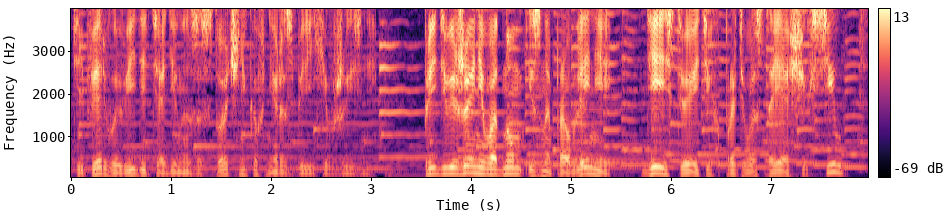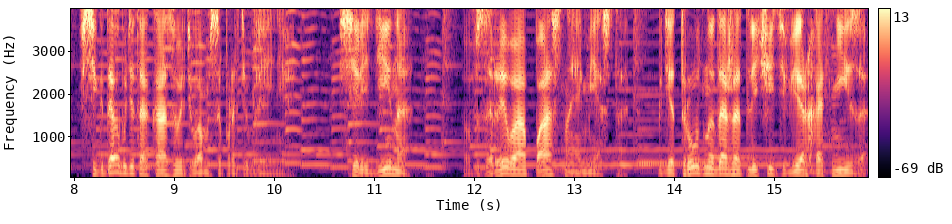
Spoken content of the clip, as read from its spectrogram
Теперь вы видите один из источников неразберихи в жизни. При движении в одном из направлений действие этих противостоящих сил всегда будет оказывать вам сопротивление. Середина — взрывоопасное место, где трудно даже отличить верх от низа,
